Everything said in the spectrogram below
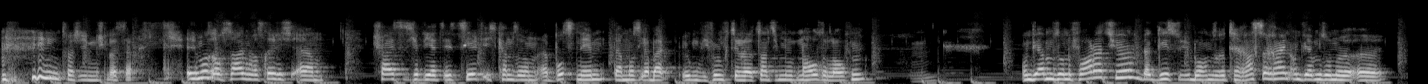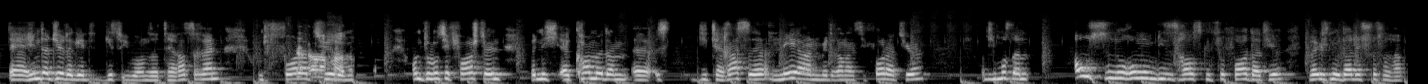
Verschiedene Schlösser. Ich muss auch sagen, was richtig ähm, scheiße ist, ich habe dir jetzt erzählt, ich kann so einen äh, Bus nehmen, da muss ich aber irgendwie 15 oder 20 Minuten nach Hause laufen. Mhm. Und wir haben so eine Vordertür, da gehst du über unsere Terrasse rein. Und wir haben so eine äh, äh, Hintertür, da geht, gehst du über unsere Terrasse rein. Und vor der Tür. Aha. Dann, und du musst dir vorstellen, wenn ich äh, komme, dann äh, ist die Terrasse näher an mir dran als die Vordertür. Und ich muss dann außen rum um dieses Haus gehen zur Vordertür, weil ich nur da den Schlüssel habe.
